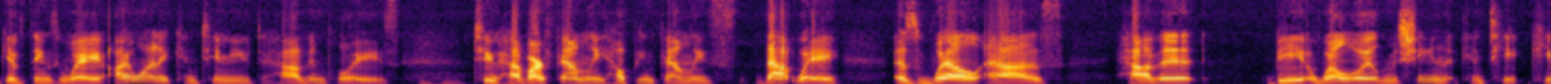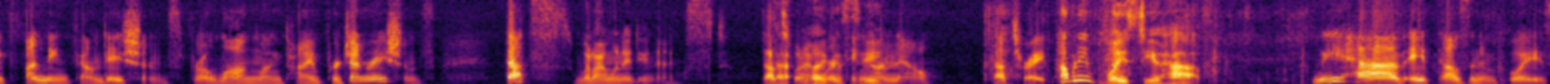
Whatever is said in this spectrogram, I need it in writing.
give things away. I want to continue to have employees, to have our family helping families that way, as well as have it be a well-oiled machine that can te- keep funding foundations for a long, long time for generations. That's what I want to do next. That's That what I'm working on now. That's right. How many employees do you have? We have 8,000 employees.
